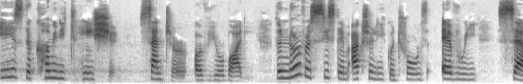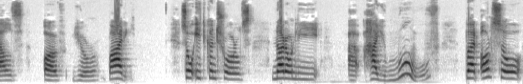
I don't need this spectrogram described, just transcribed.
is the communication center of your body the nervous system actually controls every cells of your body. So it controls not only uh, how you move, but also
